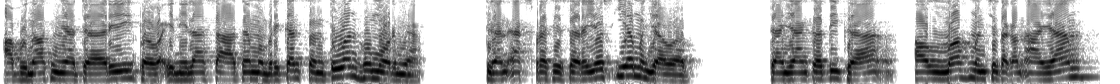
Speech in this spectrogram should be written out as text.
Abu Nawas menyadari bahwa inilah saatnya memberikan sentuhan humornya. Dengan ekspresi serius, ia menjawab, dan yang ketiga, Allah menciptakan ayam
